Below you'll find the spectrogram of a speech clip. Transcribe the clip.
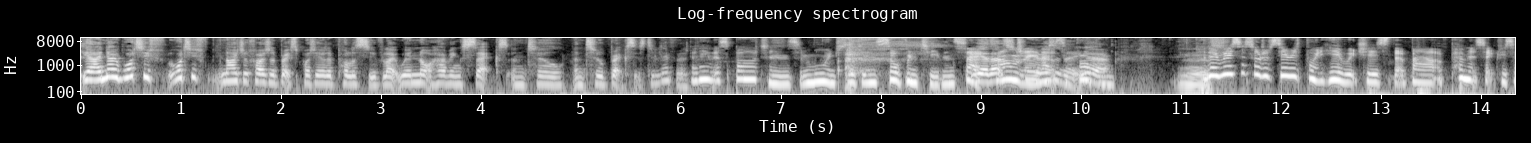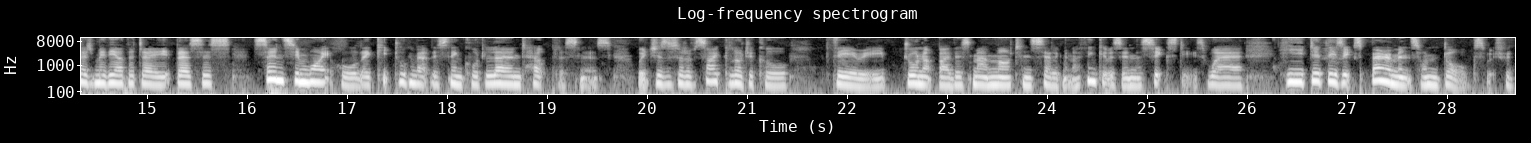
yeah, I know. What if what if Nigel Farage and the Brexit Party had a policy of like we're not having sex until until Brexit's delivered? I think the Spartans are more interested in sovereignty than sex, yeah, that's aren't true, they? Isn't the it? Problem. Yeah. Yes. But there is a sort of serious point here, which is that about a permanent secretary said to me the other day. There's this sense in Whitehall. They keep talking about this thing called learned helplessness, which is a sort of psychological theory drawn up by this man Martin Seligman. I think it was in the 60s, where he did these experiments on dogs, which would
